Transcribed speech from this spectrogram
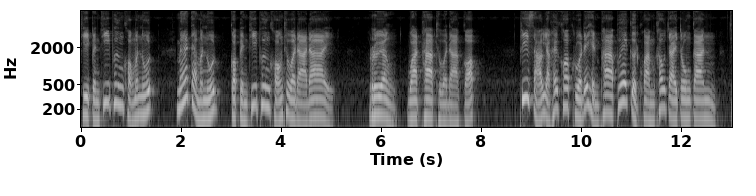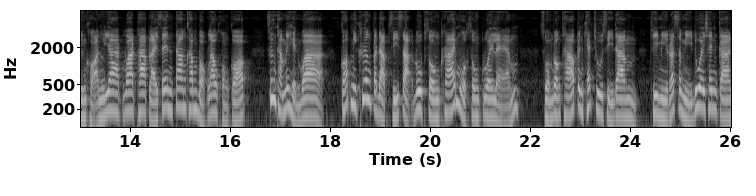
ที่เป็นที่พึ่งของมนุษย์ แม้แต่มนุษย์ก็เป็นที่พึ่งของเทวดาได้ เรื่องวาดภาพเทวดาก๊อปพี่สาวอยากให้ครอบครัวได้เห็นภาพเพื่อให้เกิดความเข้าใจตรงกัน จึงขออนุญาตวาดภาพลายเส้นตามคำบอกเล่าของก๊อฟซึ่งทำให้เห็นว่าก๊อฟมีเครื่องประดับศีรษะรูปทรงคล้ายหมวกทรงกลวยแหลม สวมรองเท้าเป็นแคชชูสีดำที่มีรัศมีด้วยเช่นกัน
